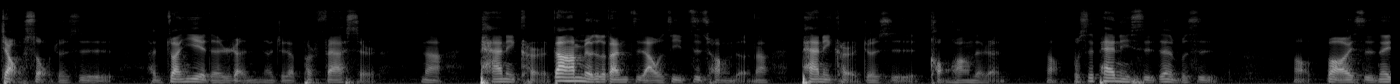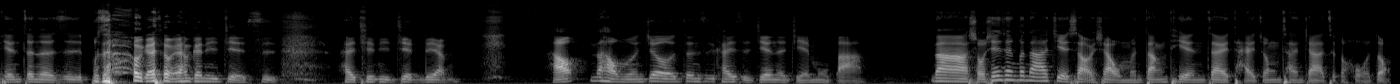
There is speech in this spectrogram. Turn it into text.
教授，就是很专业的人，就叫 Professor。那 Panicer，当然他没有这个单字啊，我自己自创的那。Panicer 就是恐慌的人，哦，不是，Pennis 真的不是，哦，不好意思，那天真的是不知道 该怎么样跟你解释，还请你见谅。好，那好我们就正式开始今天的节目吧。那首先先跟大家介绍一下，我们当天在台中参加的这个活动，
